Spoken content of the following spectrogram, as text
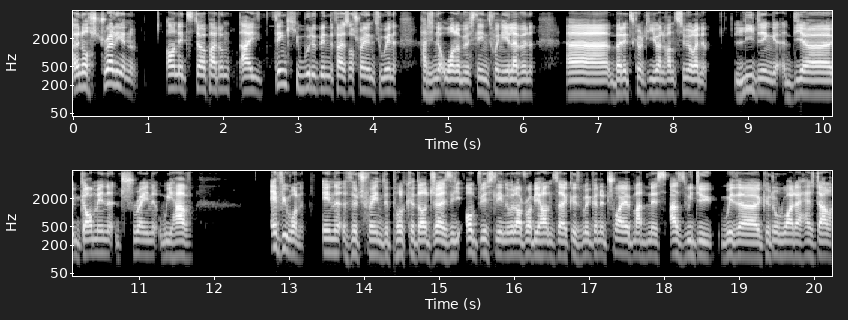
an Australian on its top. I don't. I think he would have been the first Australian to win had he not won, obviously, in 2011. Uh, but it's currently Johan van Summeren leading the uh, Garmin train. We have everyone in the train, the polka dot jersey, obviously, and we'll have Robbie Hunter because we're going to try a madness as we do with uh, good old Ryder Hesjedal.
